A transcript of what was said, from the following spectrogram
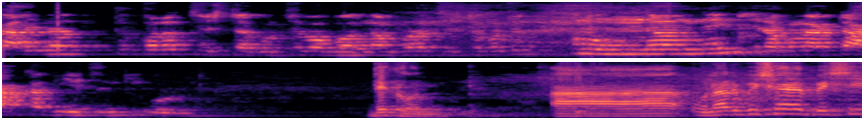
কালিনালিত করার চেষ্টা করছে বা বদনাম করার চেষ্টা করছে কোনো উন্নয়ন নেই, এরকম একটা আখ্যা দিয়েছেন, কি বলবেন? দেখুন ওনার বিষয়ে বেশি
